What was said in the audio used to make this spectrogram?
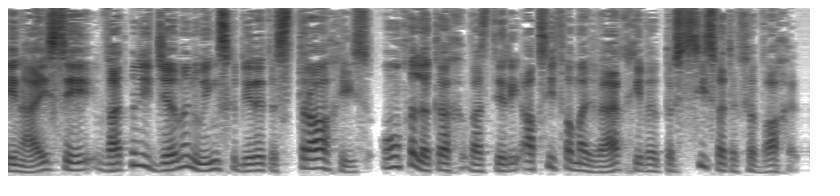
En hy sê wat met die German Wings gebeur het is tragies. Ongelukkig was die reaksie van my werkgewer presies wat ek verwag het.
